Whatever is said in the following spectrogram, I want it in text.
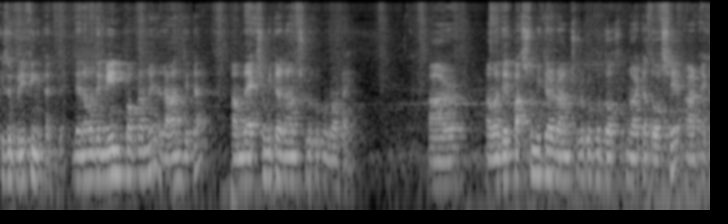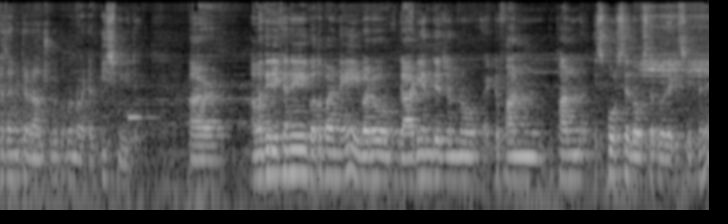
কিছু ব্রিফিং থাকবে। দেন আমাদের মেইন প্রোগ্রামে রান যেটা, আমরা একশো মিটার রান শুরু করব নটায়। আর আমাদের পাঁচশো মিটার রান শুরু করব দশ, নয়টা দশে। আর এক হাজার মিটার রান শুরু করব নয়টা বিশ মিনিটে। আর আমাদের এখানে গতবার নেই এবারও গার্ডিয়ানদের জন্য একটু ফান ফান স্পোর্টসের ব্যবস্থা করে রেখেছি এখানে।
